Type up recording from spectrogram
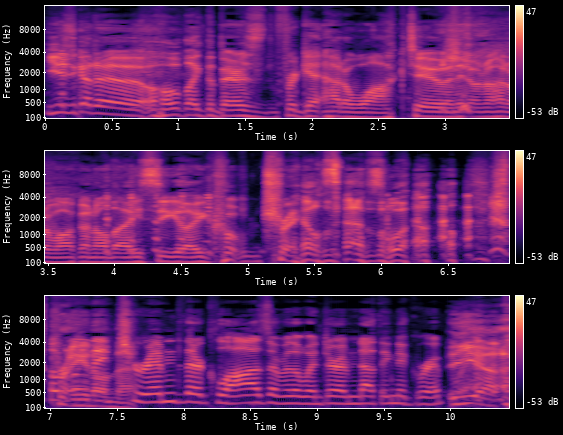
you just gotta hope like the bears forget how to walk too, and they don't know how to walk on all the icy like trails as well. Just Hopefully praying they on that. trimmed their claws over the winter and nothing to grip. With. Yeah.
